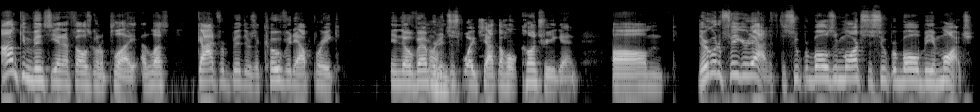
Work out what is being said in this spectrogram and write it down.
I'm convinced the NFL is going to play unless, God forbid, there's a COVID outbreak in November that Um. just wipes out the whole country again. Um, they're going to figure it out. If the Super Bowl's in March, the Super Bowl will be in March.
